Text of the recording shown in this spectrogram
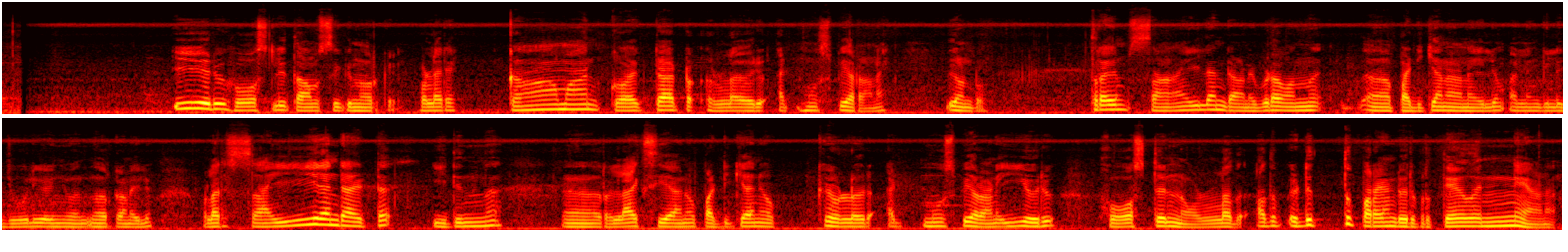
ഈ ഒരു ഹോസ്റ്റലിൽ താമസിക്കുന്നവർക്ക് വളരെ കാമാൻ ക്വയറ്റായിട്ട് ഉള്ള ഒരു അറ്റ്മോസ്ഫിയറാണ് ഇതുണ്ടോ ഇത്രയും സൈലന്റ് ആണ്. ഇവിടെ വന്ന് പഠിക്കാനാണെങ്കിലും അല്ലെങ്കിൽ ജോലി കഴിഞ്ഞ് വന്നവർക്കാണേലും വളരെ സൈലന്റായിട്ട് ഇരുന്ന് റിലാക്സ് ചെയ്യാനോ പഠിക്കാനോ ഒക്കെയുള്ള ഒരു അറ്റ്മോസ്ഫിയറാണ് ഈ ഒരു ഹോസ്റ്റലിനുള്ളത്. അത് എടുത്തു പറയേണ്ട ഒരു പ്രത്യേകത തന്നെയാണ്.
